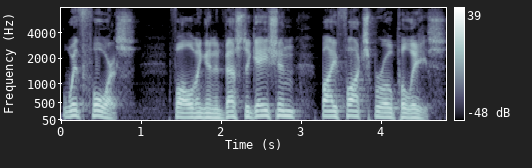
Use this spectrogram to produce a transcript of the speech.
with force, following an investigation by Foxborough Police.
